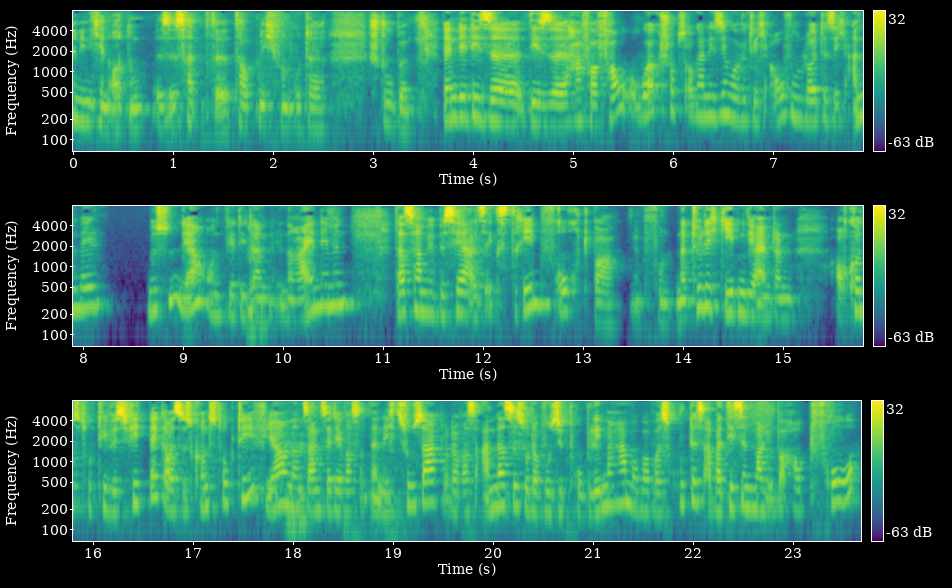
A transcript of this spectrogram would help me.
finde ich nicht in Ordnung. Es ist, hat, äh, taugt nicht von guter Stube. Wenn wir diese, diese HVV-Workshops organisieren, wo wirklich auf und Leute sich anmelden müssen, ja, und wir die dann mhm. in reinnehmen, das haben wir bisher als extrem fruchtbar empfunden. Natürlich geben die einem dann auch konstruktives Feedback, aber es ist konstruktiv, ja, und dann mhm. sagen sie dir, was dann nicht zusagt oder was anders ist oder wo sie Probleme haben, aber was gut ist, aber die sind mal überhaupt froh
